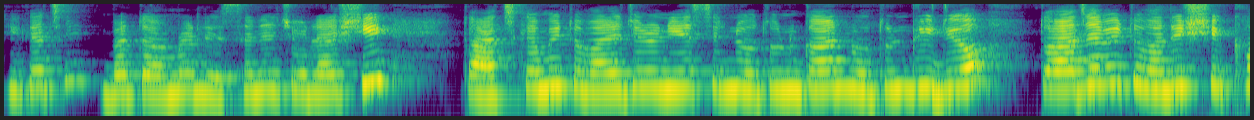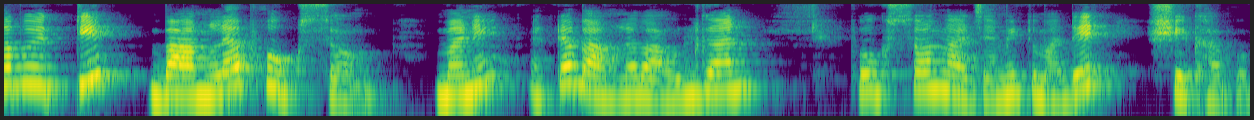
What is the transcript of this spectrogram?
ঠিক আছে? এবার তো আমরা লেসনে চলে আসি। তো আজকে আমি তোমাদের জন্য নিয়ে এসেছি নতুন গান, নতুন ভিডিও তো আজ আমি তোমাদের শেখাবো একটি বাংলা ফোক সং মানে একটা বাংলা বাউল গান। ফোক সং আজ আমি তোমাদের শেখাবো।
